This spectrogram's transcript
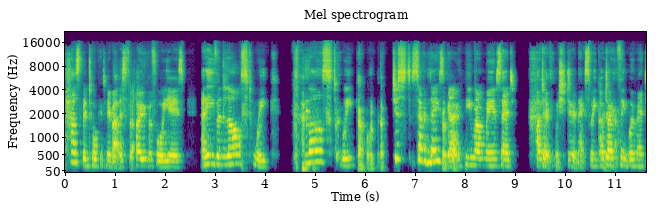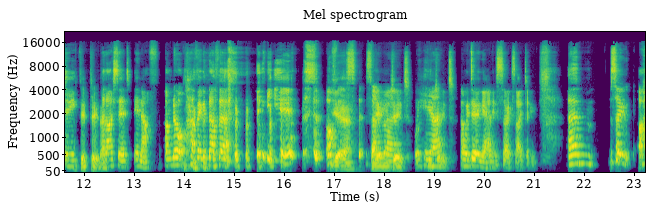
has been talking to me about this for over four years, and even last week, last week, just seven days ago, he rang me and said, "I don't think we should do it next week. I don't Yeah. think we're ready." Did do that. And. I said, "Enough. I'm not having another year of Yeah. this." So yeah, you uh, did. we're You here did. and we're doing it, and it's so exciting. Um, so, uh,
